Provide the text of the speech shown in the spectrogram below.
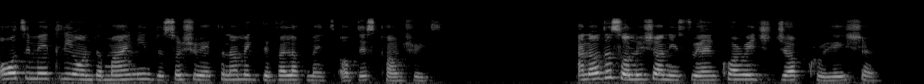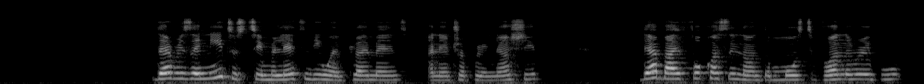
ultimately undermining the socio-economic development of these countries. Another solution is to encourage job creation. There is a need to stimulate new employment and entrepreneurship, thereby focusing on the most vulnerable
